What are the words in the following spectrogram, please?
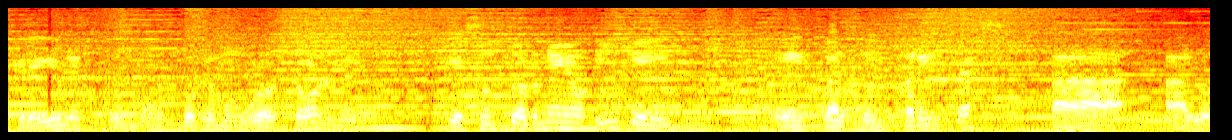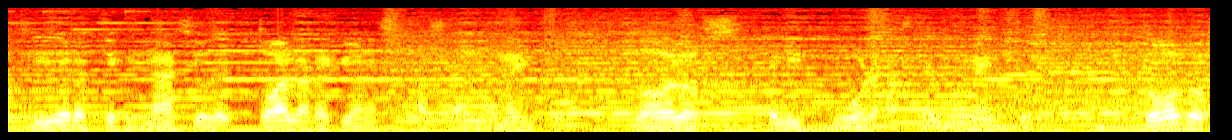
increíbles como Pokémon World Tournament, que es un torneo in-game en el cual te enfrentas a, a, los líderes de gimnasio de todas las regiones hasta el momento, todos los Elite Four hasta el momento, todos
